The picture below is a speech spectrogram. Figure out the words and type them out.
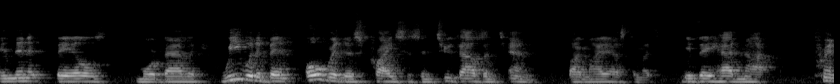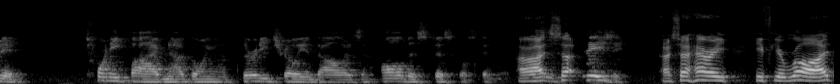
and then it fails more badly. We would have been over this crisis in 2010, by my estimates, if they had not printed 25 now going on 30 trillion dollars and all this fiscal stimulus. All right, so crazy. All right, so Harry, if you're right,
